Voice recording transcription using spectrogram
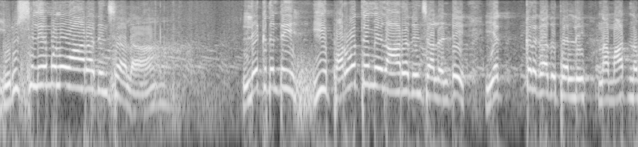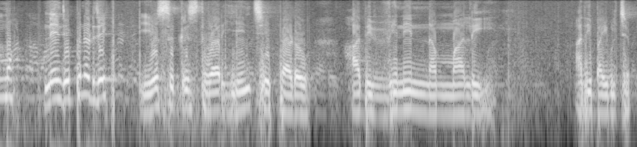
ఎరుసలేములో ఆరాధించాలా? లేకపోతే ఈ పర్వతం మీద ఆరాధించాలంటే ఎక్కడ కాదు తల్లి నా మాట నమ్ము. నేను చెప్పినట్టు చెయ్యి యేసుక్రీస్తు వారు ఏం చెప్పాడో అది విని నమ్మాలి. అది బైబిల్ చెప్పేది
